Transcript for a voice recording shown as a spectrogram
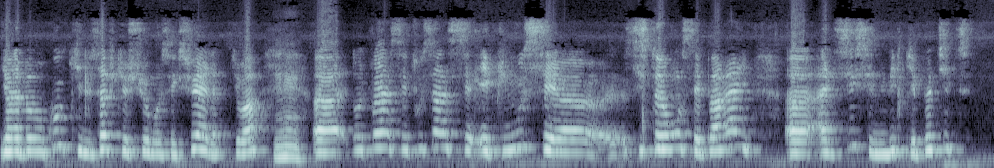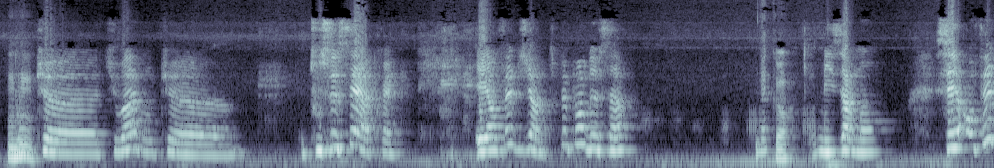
Il y en a pas beaucoup qui savent que je suis homosexuel, tu vois. Mhm. Euh, donc voilà, c'est tout ça. Et puis nous, c'est euh, Sisteron, c'est pareil. Euh, Annecy, c'est une ville qui est petite. Mhm. Donc euh, tu vois, donc euh, tout se sait après. Et en fait, j'ai un petit peu peur de ça. D'accord. Bizarrement. C'est en fait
